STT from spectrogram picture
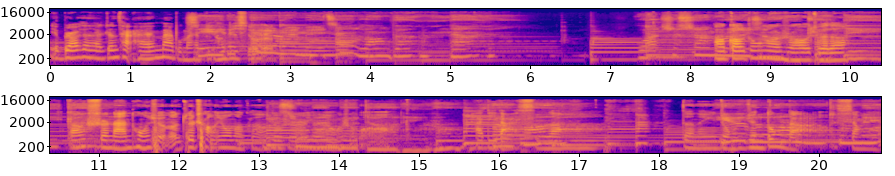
也不知道现在真彩还卖不卖笔和笔芯儿。然后高中的时候，觉得当时男同学们最常用的可能就是拥有什么阿迪达斯啊。的那一种运动的香味儿，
